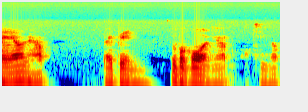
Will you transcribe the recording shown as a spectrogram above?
แล้วนะครับ ไปเป็นอุปกรณ์นะครับ โอเคครับ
